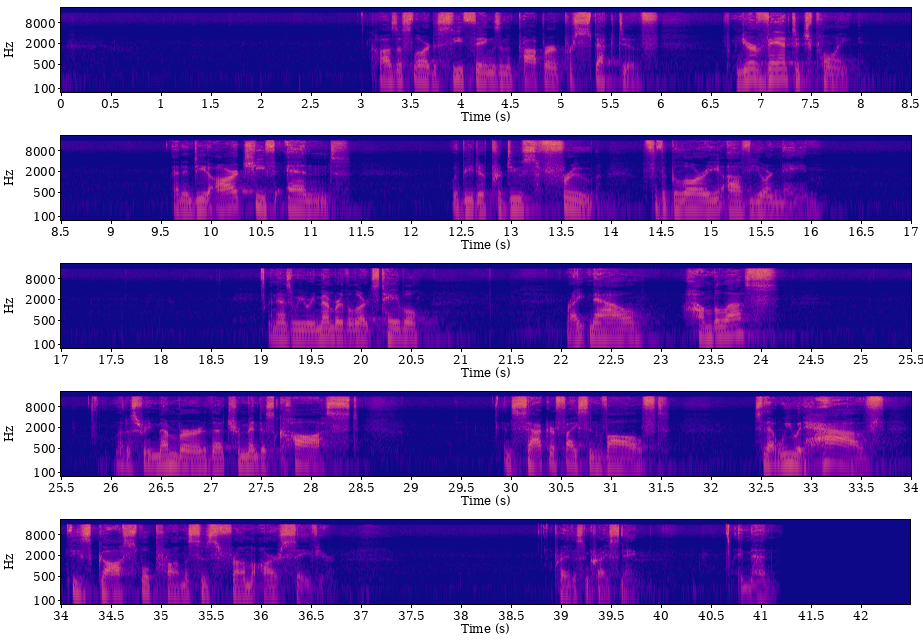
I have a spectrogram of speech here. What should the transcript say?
Cause us, Lord, to see things in the proper perspective from your vantage point. That indeed our chief end would be to produce fruit for the glory of your name. And as we remember the Lord's table right now, humble us. Let us remember the tremendous cost and sacrifice involved so that we would have these gospel promises from our Savior. pray this in Christ's name. Amen.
